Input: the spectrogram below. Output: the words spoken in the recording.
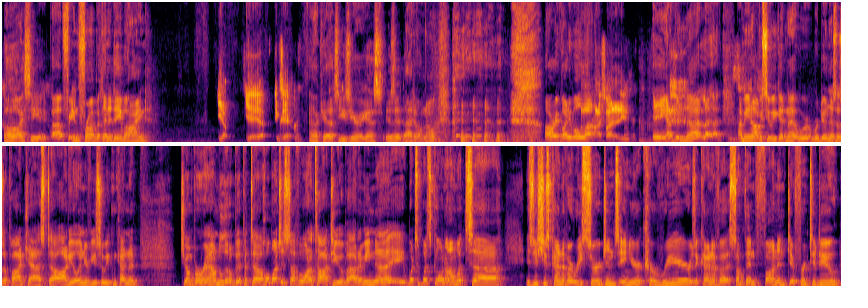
Oh, I see. Uh, in front, but then a day behind. Yep. Yeah, yeah, exactly. Okay, that's easier, I guess. Is it? I don't know. All right, buddy. Well, uh, I find it easy. Hey, I've been. Uh, I mean, obviously, we can. Uh, we're, we're doing this as a podcast, uh, audio interview, so we can kind of jump around a little bit, but uh, a whole bunch of stuff I want to talk to you about. I mean, uh, what's what's going on? What's uh, is this just kind of a resurgence in your career? Is it kind of a, something fun and different to do?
